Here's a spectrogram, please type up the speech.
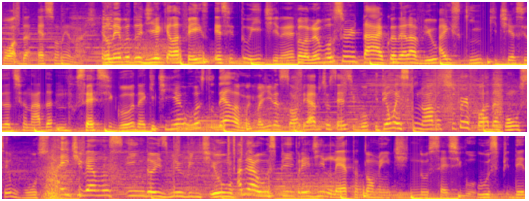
foda essa homenagem. Eu lembro do dia que ela fez esse tweet, né? Falando, eu vou surtar quando ela viu a skin que tinha sido adicionada no CSGO, né? Que tinha o rosto dela, mano. Imagina só, você abre seu CSGO e tem uma skin nova super foda com o seu rosto. Aí tivemos em 2021 a minha USP predileta atualmente no CSGO, USP The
